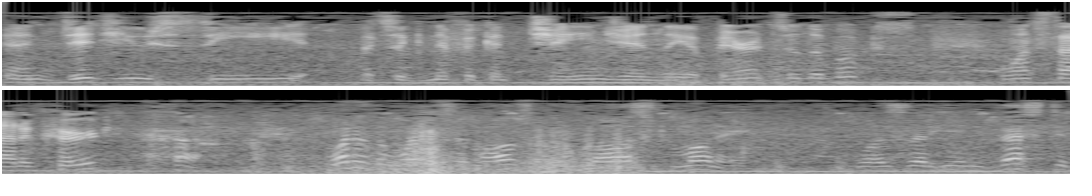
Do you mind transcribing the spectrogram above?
And did you see a significant change in the appearance of the books once that occurred? One of the ways that Osgood lost money was that he invested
